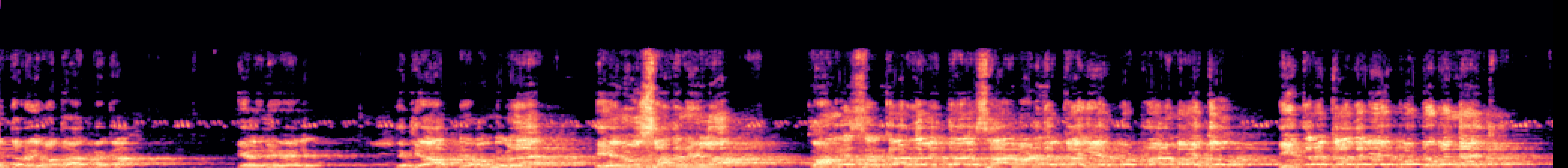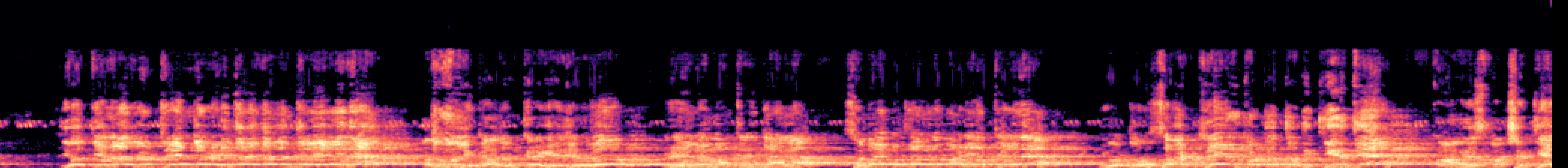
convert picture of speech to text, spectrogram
ಇಂಥವ್ರಿಗೆ ಮತ ಹಾಕ್ಬೇಕಾ? ಹೇಳಿ, ನೀವು ಹೇಳಿ. ಇದಕ್ಕೆ ಆತ್ಮೀಯ ಬಂಧುಗಳೇ, ಏನೂ ಸಾಧನೆ ಇಲ್ಲ. ಕಾಂಗ್ರೆಸ್ ಸರ್ಕಾರದಲ್ಲಿದ್ದಾಗ ಸಹಾಯ ಮಾಡಿದ್ದಕ್ಕಾಗಿ ಏರ್ಪೋರ್ಟ್ ಪ್ರಾರಂಭ ಆಯಿತು. ಈ ತರ ಕಾಲದಲ್ಲಿ ಏರ್ಪೋರ್ಟ್ ಬಂದಾಯ್ತು ಇವತ್ತು ಏನಾದ್ರೂ ಟ್ರೈನ್ಗಳು ನಡೀತಾ ಇದ್ದಾವೆ ಅಂತ ಹೇಳಿದ್ರೆ, ಅದು ಮಲ್ಲಿಕಾರ್ಜುನ್ ಖರ್ಗೆಜಿಯವರು ರೈಲ್ವೆ ಮಂತ್ರಿ ಇದ್ದಾಗ ಸಮಯ ಬದಲಾವಣೆ ಮಾಡಿ ಅಂತ ಹೇಳಿದ್ರೆ, ಇವತ್ತು ಹೊಸ ಟ್ರೈನ್ ಕೊಟ್ಟಂತದ್ದು ಕೀರ್ತಿ ಕಾಂಗ್ರೆಸ್ ಪಕ್ಷಕ್ಕೆ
